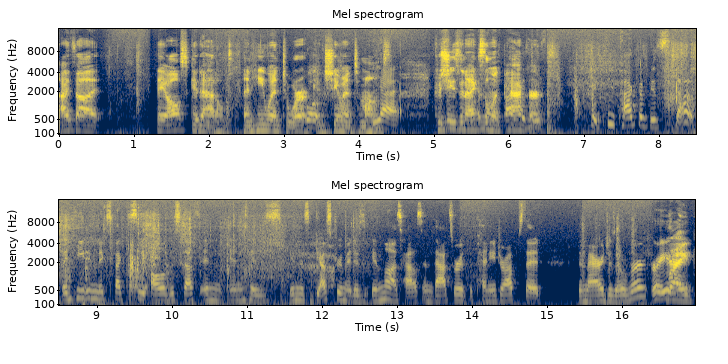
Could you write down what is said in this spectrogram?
I thought they all skedaddled and he went to work Well, and she went to mom's. yeah. Because she's an excellent packer. He, he packed up his stuff, and he didn't expect to see all of the stuff in, in his in this guest room at his in-laws' house, and that's where the penny drops that the marriage is over, right? Right.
